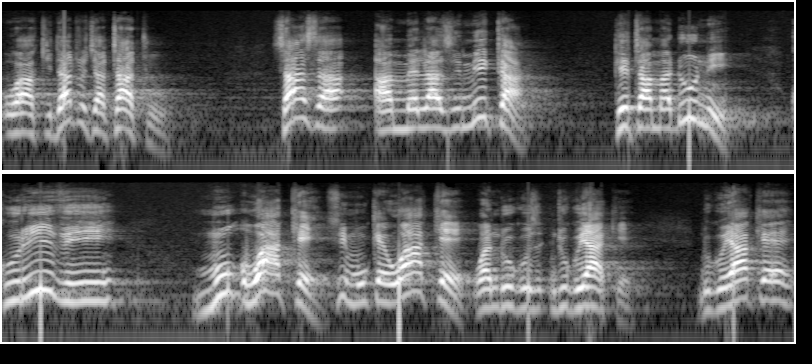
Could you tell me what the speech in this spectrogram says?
wa kidato cha tatu sasa amelazimika kitamaduni kurithi mu, wake si mke wake wa ndugu, ndugu yake. Ndugu yake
